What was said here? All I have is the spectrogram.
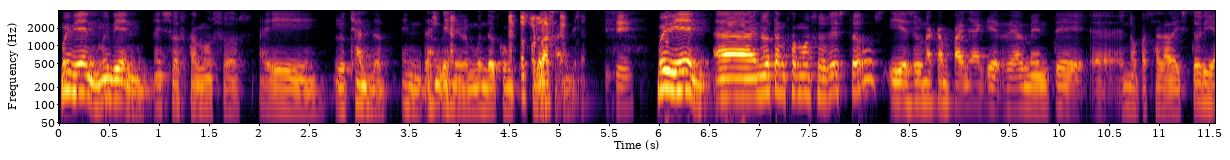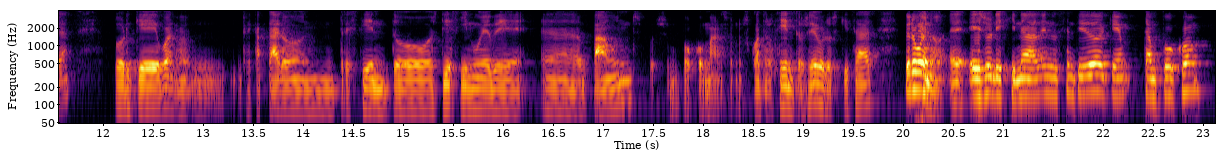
Muy bien, muy bien, esos famosos ahí luchando en, también en el mundo con por las sí, sí. Muy bien, ah, no tan famosos estos y es una campaña que realmente eh, no pasará a la historia, porque, bueno, recaptaron 319 eh, pounds, pues un poco más, unos 400 euros quizás, pero bueno, eh, es original en el sentido de que tampoco,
